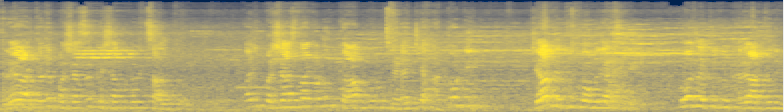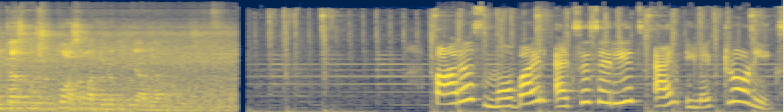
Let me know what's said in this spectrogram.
खऱ्या अर्थाने प्रशासन कशाप्रकारे चालतं आणि प्रशासनाकडून काम करून घेण्याची हातोटी ज्या नेतृत्वामध्ये असते तो नेतृत्व खऱ्या अर्थाने विकास करू शकतो असं माझ्या आलं आहे. Paras mobile accessories and electronics.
